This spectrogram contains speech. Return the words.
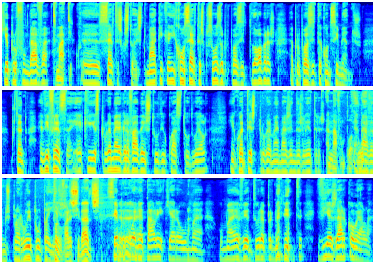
que aprofundava... Temático. Uh, certas questões. Temática e com certas pessoas a propósito de obras, a propósito de acontecimentos. Portanto, a diferença é que esse programa era gravado em estúdio, quase todo ele, enquanto este programa A Imagem das Letras Andavam pela rua. andávamos pela rua e pelo país. Por várias cidades. Sempre uh... com a eh, Natália, que era uma, uma aventura permanente viajar com ela.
